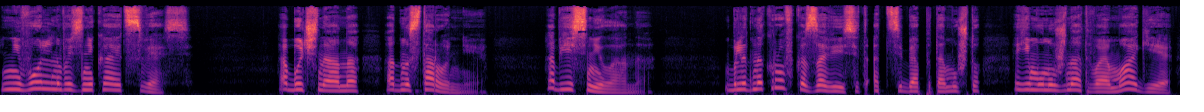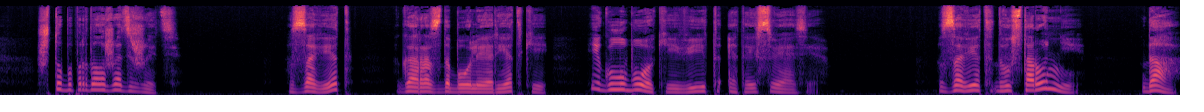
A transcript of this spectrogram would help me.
невольно возникает связь. Обычно она односторонняя. Объяснила она. Бледнокровка зависит от тебя, потому что ему нужна твоя магия, чтобы продолжать жить. Завет — гораздо более редкий и глубокий вид этой связи. Завет двусторонний? Да.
